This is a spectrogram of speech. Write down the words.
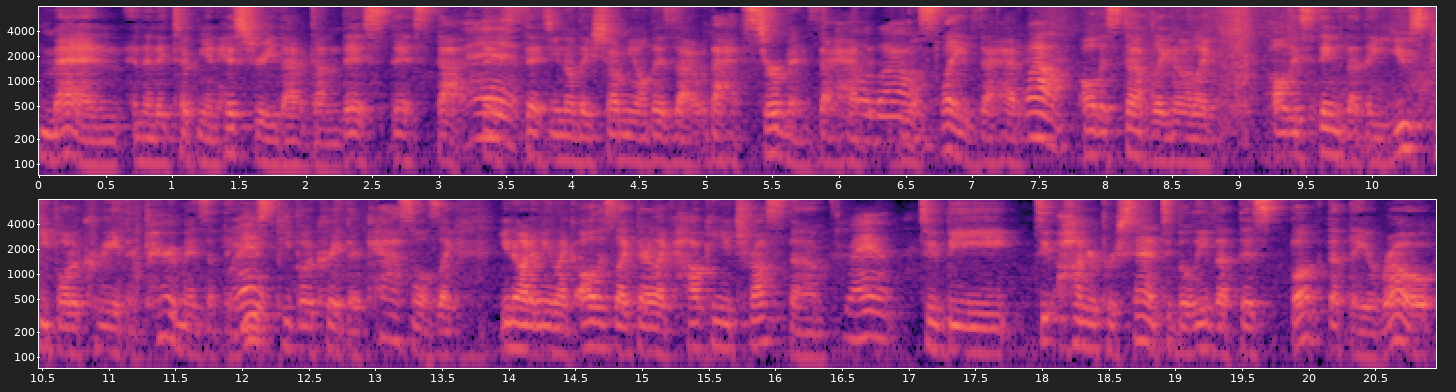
men? And then they took me in history that have done this, this, that, this, this. You know, they showed me all this that that had servants, that had Oh, wow. you know slaves, that had Wow. all this stuff. Like you know, like all these things that they use people to create their pyramids, that they Right. use people to create their castles. Like you know what I mean? Like all this. Like they're like, how can you trust them? right, to be to 100% to believe that this book that they wrote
